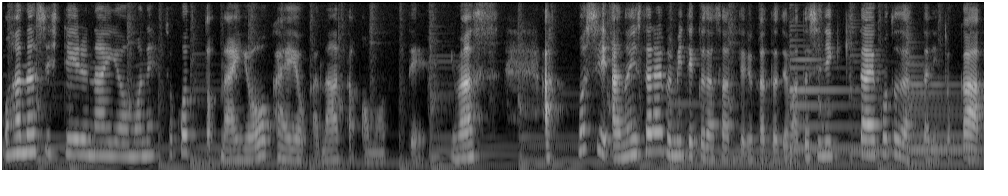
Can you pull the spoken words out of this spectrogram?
お話ししている内容もね、ちょこっと内容を変えようかなと思っています。あもしあのインスタライブ見てくださってる方で私に聞きたいことだったりとか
